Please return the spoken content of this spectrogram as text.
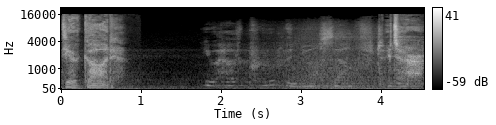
Dear God. You have proven yourself to It's her.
